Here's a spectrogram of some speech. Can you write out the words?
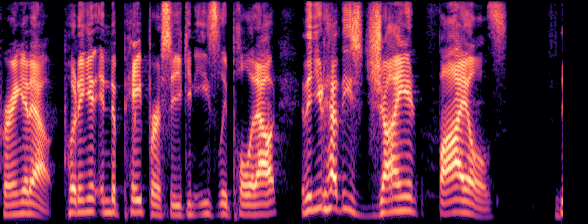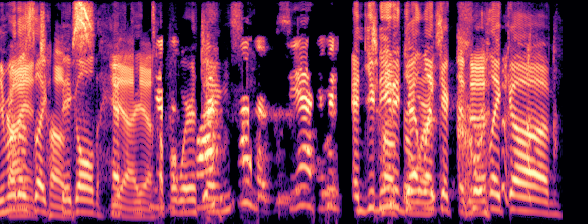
printing it out, putting it into paper so you can easily pull it out, and then you'd have these giant files. You remember those Giant like big old hefty Yeah, yeah. Tupperware Black things? tubs, Yeah, they would. and you need to get like a Tupperwares. cr- like um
